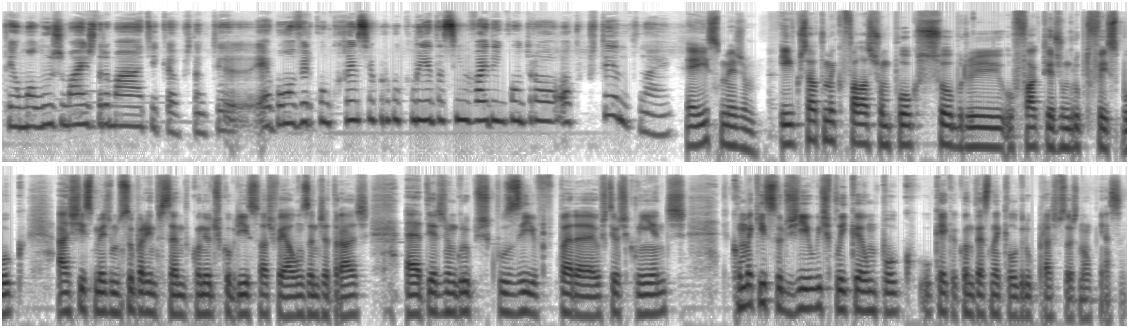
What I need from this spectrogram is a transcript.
tem uma luz mais dramática. Portanto, é bom haver concorrência porque o cliente assim vai de encontro ao, ao que pretende, não é? É isso mesmo. E gostava também que falasses um pouco sobre o facto de teres um grupo de Facebook. Acho isso mesmo super interessante. Quando eu descobri isso, acho que foi há uns anos atrás, teres um grupo exclusivo para os teus clientes. Como é que isso surgiu? E explica um pouco o que é que acontece naquele grupo para as pessoas que não conhecem.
